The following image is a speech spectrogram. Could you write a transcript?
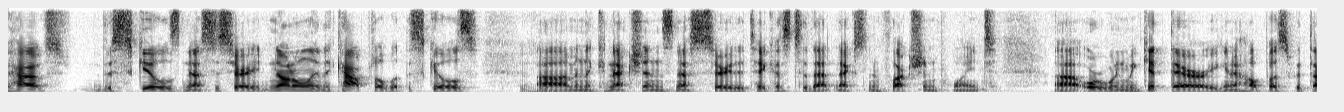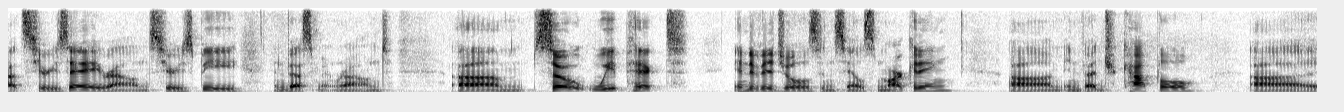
have the skills necessary, not only the capital, but the skills mm-hmm. um, and the connections necessary to take us to that next inflection point? Uh, or when we get there, are you going to help us with that Series A round, Series B investment round? Um, so we picked individuals in sales and marketing, um, in venture capital, uh,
